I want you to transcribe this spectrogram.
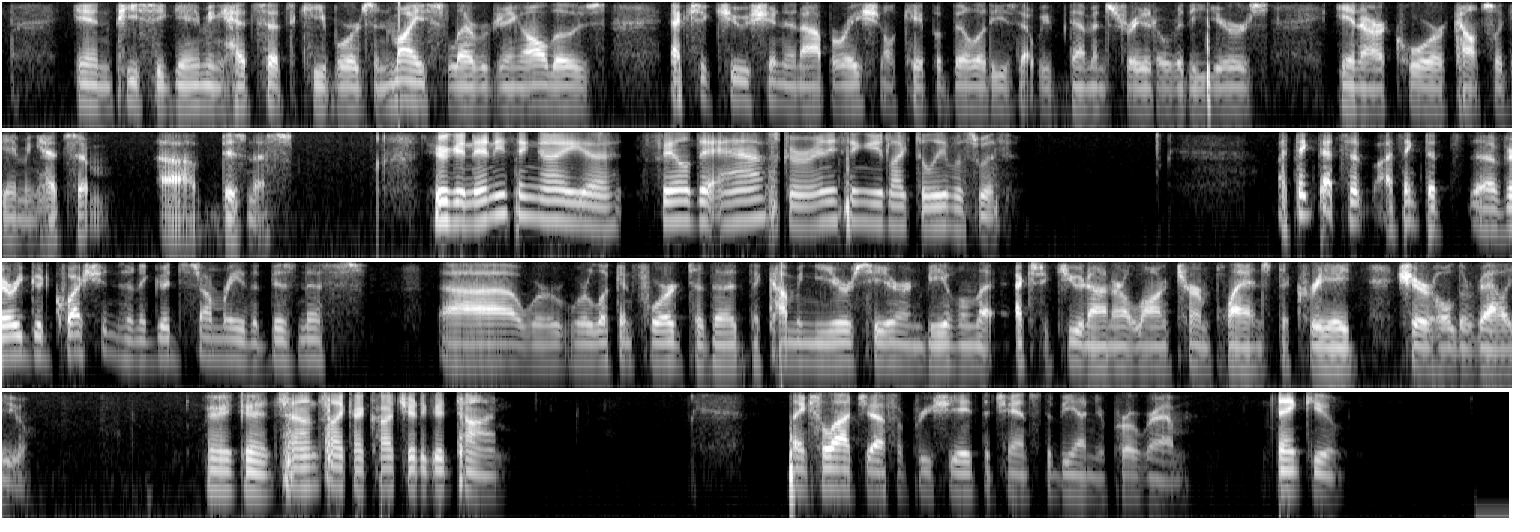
in PC gaming headsets, keyboards, and mice, leveraging all those execution and operational capabilities that we've demonstrated over the years in our core console gaming headset uh, business. Juergen, anything I uh, failed to ask, or anything you'd like to leave us with? I think that's a I think that's a very good questions and a good summary of the business. Uh, we're we're looking forward to the the coming years here and be able to execute on our long term plans to create shareholder value. Very good. Sounds like I caught you at a good time. Thanks a lot, Jeff. Appreciate the chance to be on your program. Thank you.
